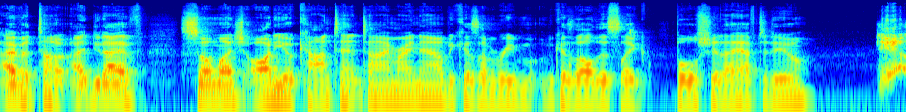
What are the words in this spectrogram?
I have a ton of, I, dude. I have so much audio content time right now because I'm re because of all this like bullshit I have to do. Yeah.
